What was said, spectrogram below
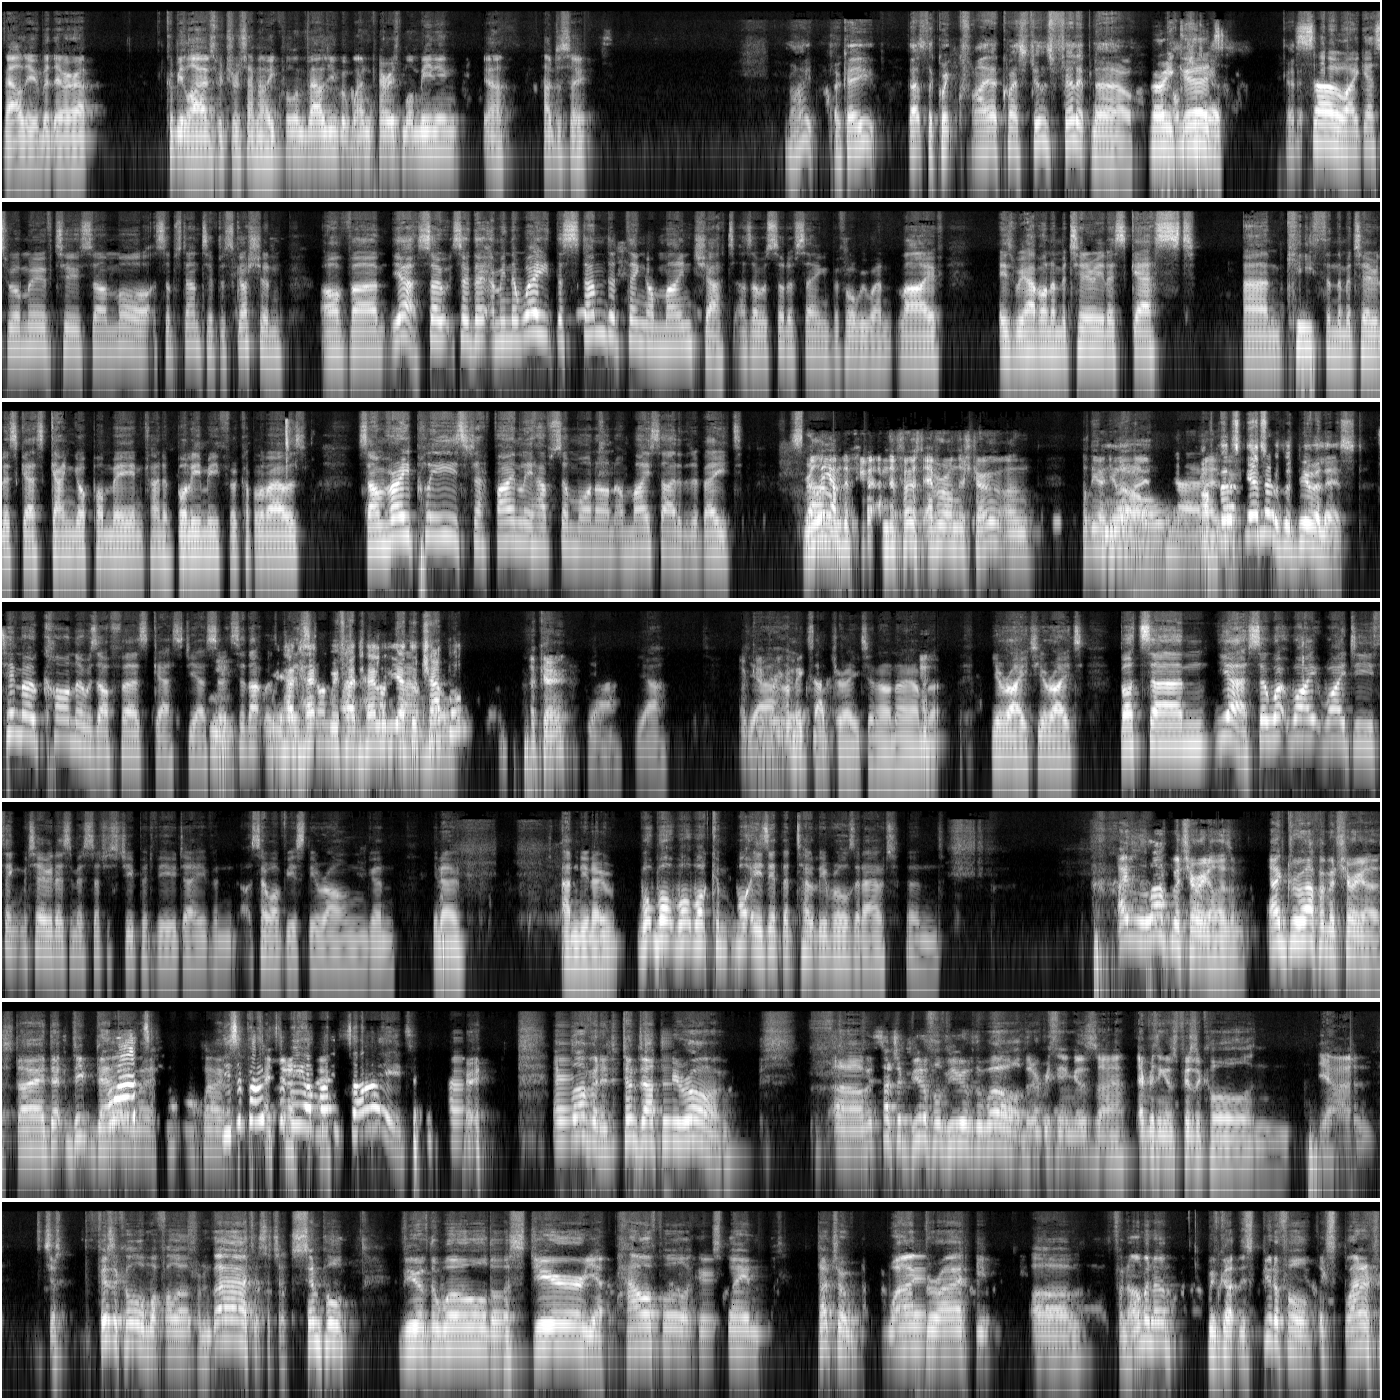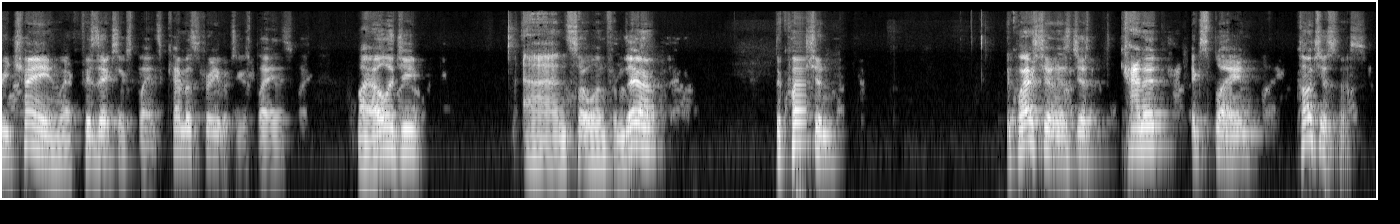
value, but there are could be lives which are somehow equal in value, but one carries more meaning. Yeah, hard to say. Right. Okay. That's the quick fire questions. Philip now. Very good. Consciousness. Get it? So I guess we'll move to some more substantive discussion of um yeah so so the i mean the way the standard thing on mind chat as i was sort of saying before we went live is we have on a materialist guest and keith and the materialist guest gang up on me and kind of bully me for a couple of hours so i'm very pleased to finally have someone on on my side of the debate So- Really, I'm the I'm the first ever on the show on Holly on your side? No. no, Our first guest was a dualist. tim o'connor was our first guest yeah so Hmm. so that was We had it's he- we've had Helen gone Yetter downhill. Chappell. Okay. yeah yeah Okay. yeah, I'm exaggerating, aren't I? I'm not. You're right. You're right. But um, yeah. So what? Why? Why do you think materialism is such a stupid view, Dave, and so obviously wrong? And you know, and you know, what? What? What? What? Can, what is it that totally rules it out? And I love materialism. I grew up a materialist. I d- deep down. What? heart, you're supposed to be on my side. I, I love it. It turns out to be wrong. Um, it's such a beautiful view of the world that everything is uh, everything is physical and yeah, it's just physical and what follows from that. It's such a simple view of the world, austere yet powerful. It can explain such a wide variety of phenomena. We've got this beautiful explanatory chain where physics explains chemistry, which explains biology, and so on from there. The question the question is just can it explain consciousness?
